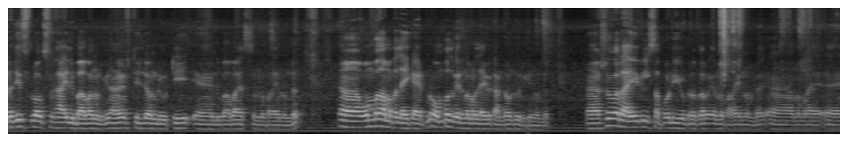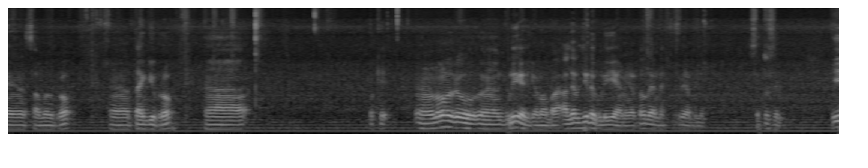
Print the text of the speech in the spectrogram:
റജീസ് ബ്ലോഗ്സ് ഹായ് ലുബാബ എന്ന് വിളിക്കുന്നത് I still on duty Lubaba's എന്ന് പറയുന്നുണ്ട്. ഒമ്പതാമത്തെ ലൈക്ക് ആയിട്ടുണ്ട്. ഒമ്പത് പേര് നമ്മൾ ലൈവ് കണ്ടുകൊണ്ടിരിക്കുന്നുണ്ട് sure I will support you brother എന്ന് പറയുന്നുണ്ട്. നമ്മളെ Samar bro thank you bro okay നമ്മളൊരു ഗുളിക കഴിക്കണം അപ്പോൾ അലർജിയുടെ ഗുളികയാണ് കേട്ടോ അതെ ഇതേണ്ടല്ലേ സിട്രസിൻ. ഈ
